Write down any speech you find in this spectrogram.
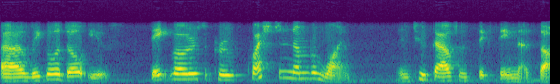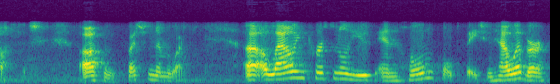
uh, legal adult use. State voters approved question number one in 2016. That's awesome. Awesome. Question number one. Uh, allowing personal use and home cultivation. However,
